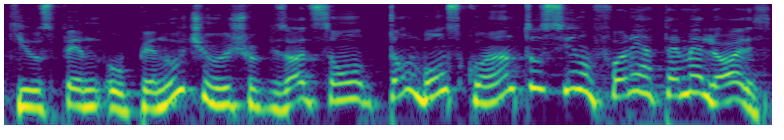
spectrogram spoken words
que os pen- o penúltimo e o último episódio são tão bons quanto, se não forem até melhores,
